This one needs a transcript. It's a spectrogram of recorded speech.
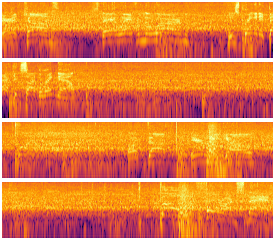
Here it comes. Stay away from the worm. He's bringing it back inside the ring now. Hooked up. Here we go. Boom! A forearm smash.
